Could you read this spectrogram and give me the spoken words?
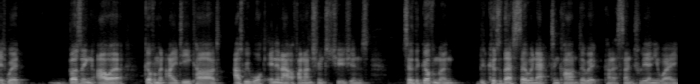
is we're buzzing our government ID card as we walk in and out of financial institutions. So the government, because they're so inept and can't do it kind of centrally anyway,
